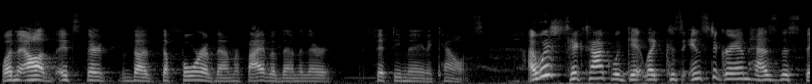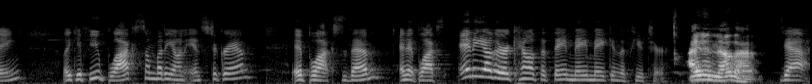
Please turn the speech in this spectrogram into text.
Well, all, it's their the the four of them or five of them, and they're 50 million accounts. I wish TikTok would get like because Instagram has this thing, like if you block somebody on Instagram, it blocks them and it blocks any other account that they may make in the future. I didn't know that. Yeah,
